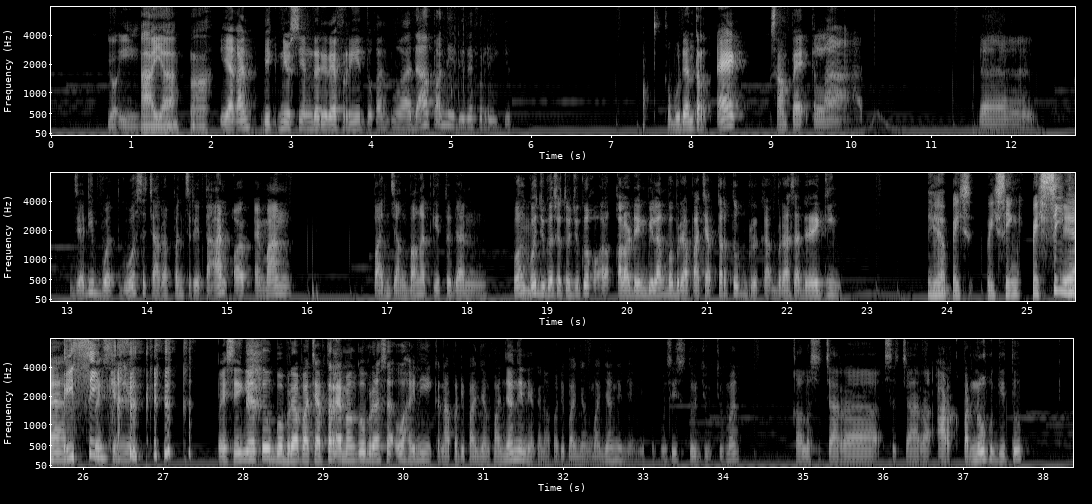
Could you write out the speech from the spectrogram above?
yoi. Ah ya, Hmm. ah. Iya kan? Big news yang dari referee itu kan. Wah, ada apa nih di referee gitu. Kemudian ter-act sampai kelar. Dan jadi buat gue secara penceritaan oh, emang panjang banget gitu dan gua Hmm. gue juga setuju kok kalau- ada yang bilang beberapa chapter tuh berka- berasa dragging. Iya, Hmm. pace- pacing, pacing, Iya, pacing. pacingnya. Pacingnya tuh beberapa chapter emang gue berasa wah ini kenapa dipanjang-panjangin ya kenapa dipanjang-panjangin ya gitu gue sih setuju cuman kalau secara secara arc penuh gitu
